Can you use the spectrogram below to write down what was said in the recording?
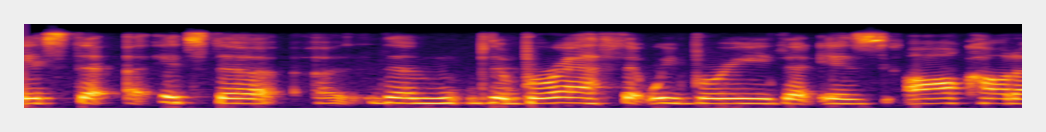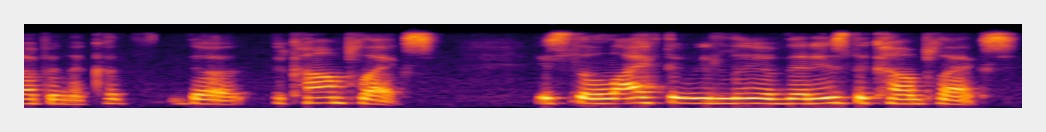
It's the uh, it's the uh, the the breath that we breathe that is all caught up in the the the complex. It's the life that we live that is the complex,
